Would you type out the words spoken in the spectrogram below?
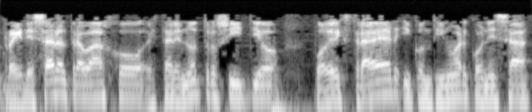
regresar al trabajo, estar en otro sitio, poder extraer y continuar con esa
